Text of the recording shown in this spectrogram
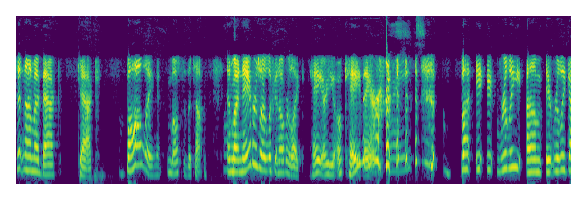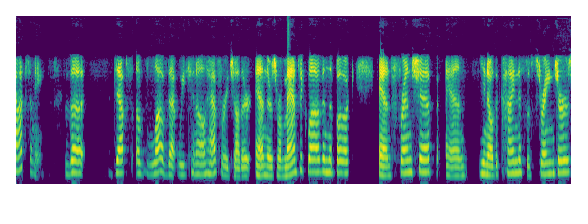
sitting on my back deck, bawling most of the time. And my neighbors are looking over like, "Hey, are you okay there?" Right. but it, it really, um, it really got to me. The depths of love that we can all have for each other, and there's romantic love in the book, and friendship, and you know the kindness of strangers.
